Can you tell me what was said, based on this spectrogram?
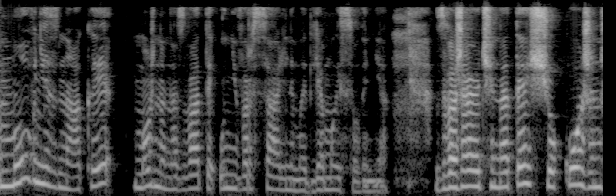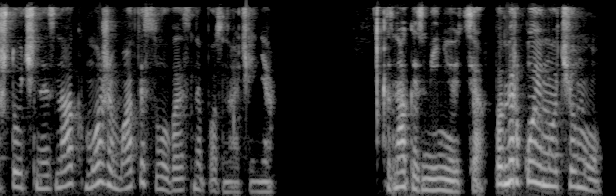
мовні знаки можна назвати універсальними для мислення, зважаючи на те, що кожен штучний знак може мати словесне позначення. Знаки змінюються. Поміркуємо чому.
